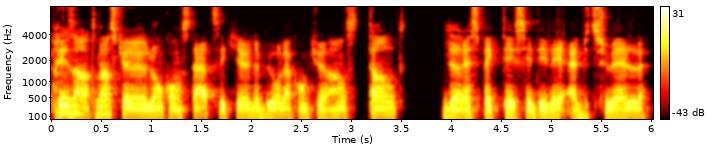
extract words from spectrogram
présentement, ce que l'on constate, c'est que le Bureau de la concurrence tente de respecter ces délais habituels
